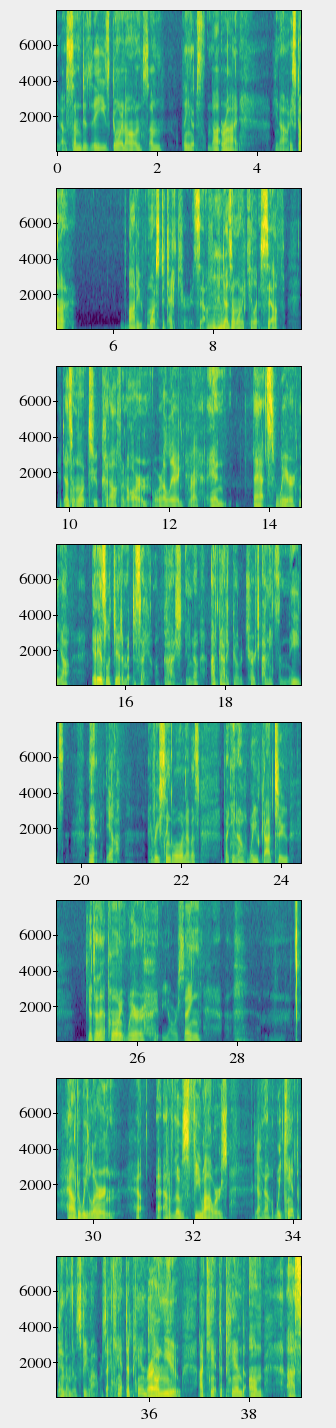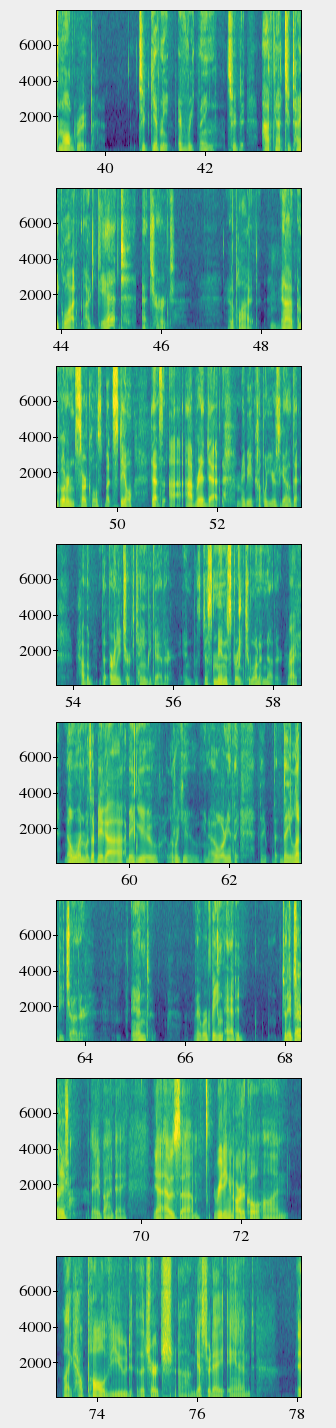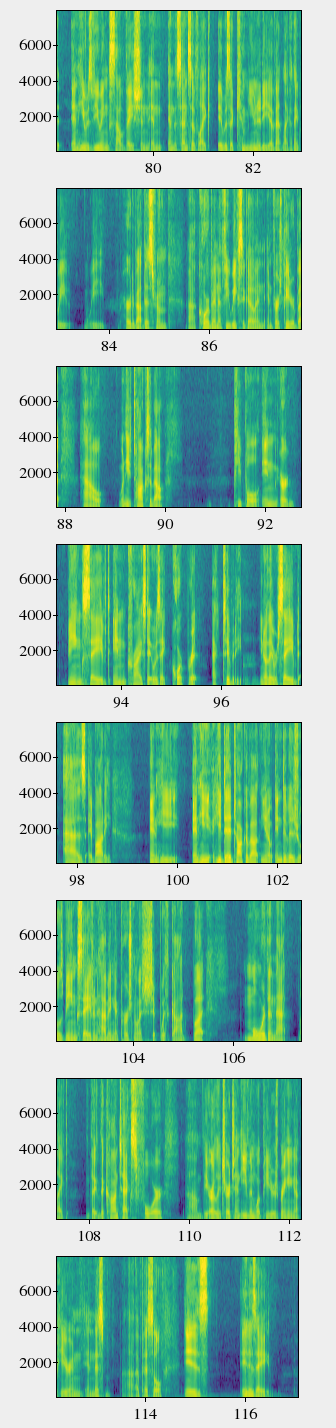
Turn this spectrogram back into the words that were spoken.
you know, some disease going on, something that's not right, you know, it's going to, the body wants to take care of itself. Mm-hmm. It doesn't want to kill itself. It doesn't want to cut off an arm or a leg. Right. And that's where, you know, it is legitimate to say, oh gosh, you know, I've got to go to church. I need some needs. Man, yeah, every single one of us. But, you know, we've got to get to that point where y'all are saying, how do we learn how, out of those few hours? Yeah. You know, we can't depend on those few hours. I can't depend right. on you. I can't depend on a small group to give me everything to do. I've got to take what I get at church and apply it. Mm-hmm. And I, am going in circles, but still, that's I, I read that maybe a couple years ago that how the, the early church came together and was just ministering to one another. Right. No one was a big I, a big you, a little you, you know, or anything. They they loved each other, and they were being added to day the church. Day. day by day. Yeah, I was um, reading an article on like how Paul viewed the church um, yesterday, and it and he was viewing salvation in in the sense of like it was a community event. Like I think we we heard about this from uh, Corbin a few weeks ago in in First Peter, but how when he talks about people in or being saved in Christ, it was a corporate activity. You know, they were saved as a body, and he and he he did talk about you know individuals being saved and having a personal relationship with God, but more than that, like the the context for um, the early church and even what Peter's bringing up here in in this uh, epistle is it is a,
